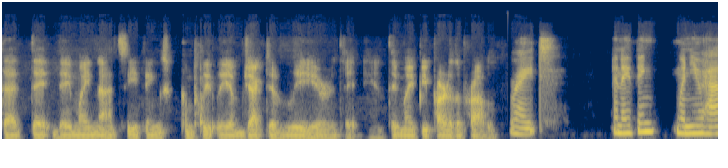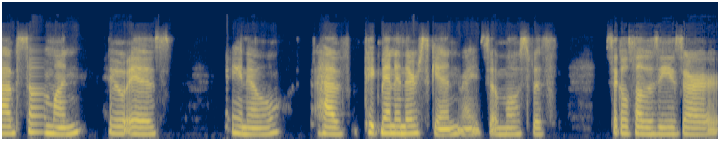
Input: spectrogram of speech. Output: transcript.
that they, they might not see things completely objectively or they, they might be part of the problem. Right. And I think when you have someone who is, you know, have pigment in their skin, right? So most with sickle cell disease are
